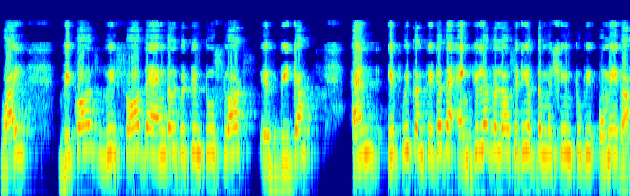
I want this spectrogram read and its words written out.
why because we saw the angle between two slots is beta and if we consider the angular velocity of the machine to be omega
